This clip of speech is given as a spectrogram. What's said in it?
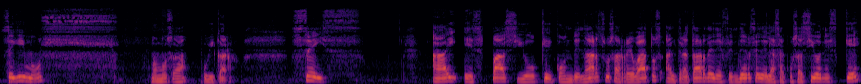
Seguimos. Vamos a ubicar. 6 hay espacio que condenar sus arrebatos al tratar de defenderse de las acusaciones que,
